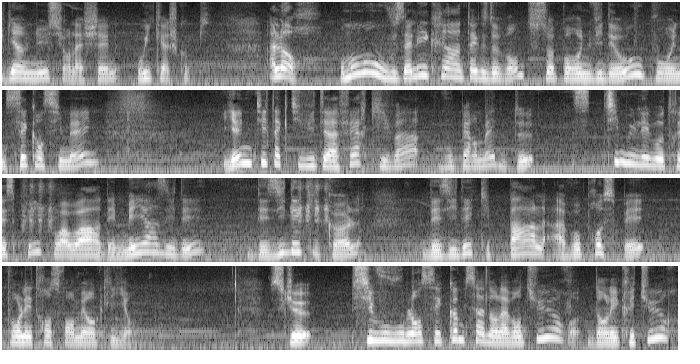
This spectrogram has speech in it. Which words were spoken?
Bienvenue sur la chaîne Wikash Copy. Alors, au moment où vous allez écrire un texte de vente, soit pour une vidéo ou pour une séquence email, il y a une petite activité à faire qui va vous permettre de stimuler votre esprit pour avoir des meilleures idées, des idées qui collent, des idées qui parlent à vos prospects pour les transformer en clients. Parce que si vous vous lancez comme ça dans l'aventure, dans l'écriture,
